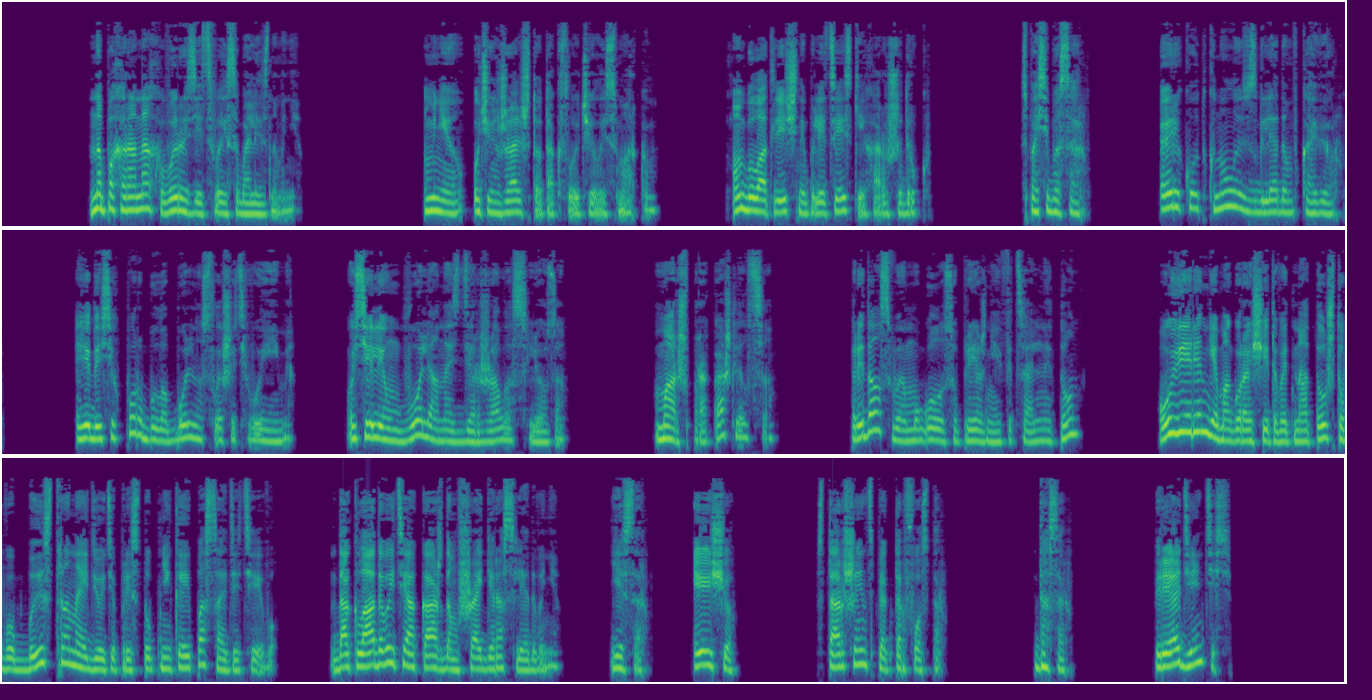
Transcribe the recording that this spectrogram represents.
«на похоронах выразить свои соболезнования. Мне очень жаль, что так случилось с Марком. Он был отличный полицейский и хороший друг. Спасибо, сэр». Эрика уткнулась взглядом в ковер. Ей до сих пор было больно слышать его имя. Усилием воли она сдержала слезы. Марш прокашлялся, придал своему голосу прежний официальный тон. «Уверен, я могу рассчитывать на то, что вы быстро найдете преступника и посадите его. Докладывайте о каждом шаге расследования». «Есть, сэр. И еще. Старший инспектор Фостер». «Да, сэр. Переоденьтесь.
